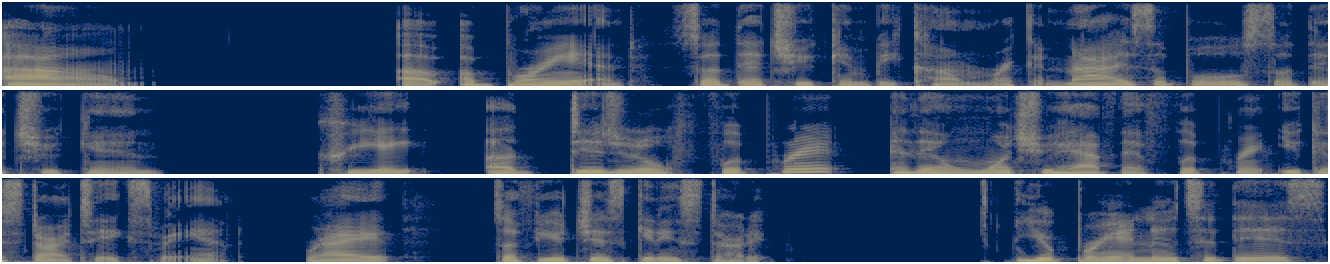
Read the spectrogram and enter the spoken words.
um, a, a brand so that you can become recognizable, so that you can create a digital footprint. And then once you have that footprint, you can start to expand. Right. So if you're just getting started, you're brand new to this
